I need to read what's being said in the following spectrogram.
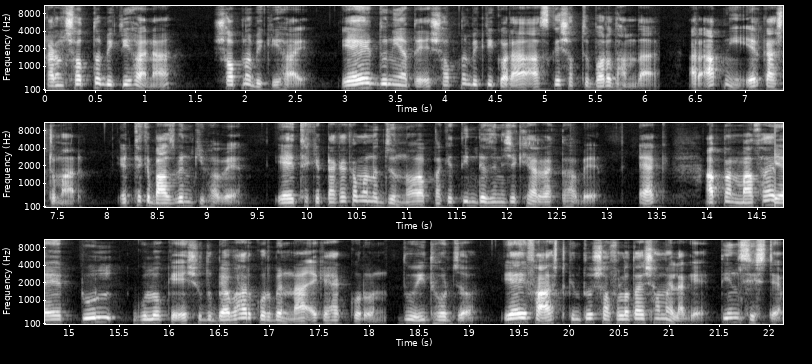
কারণ সত্য বিক্রি হয় না, স্বপ্ন বিক্রি হয়। এআই এর দুনিয়াতে স্বপ্ন বিক্রি করা আজকে সবচেয়ে বড় ধান্দা। আর আপনি এর কাস্টমার এর থেকে বাঁচবেন কীভাবে? এআই থেকে টাকা কামানোর জন্য আপনাকে তিনটা জিনিসে খেয়াল রাখতে হবে। এক আপনার মাথায় এআই টুলগুলোকে শুধু ব্যবহার করবেন না, একে হ্যাক করুন। দুই, ধৈর্য। এআই ফাস্ট কিন্তু সফলতায় সময় লাগে। তিন, সিস্টেম।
